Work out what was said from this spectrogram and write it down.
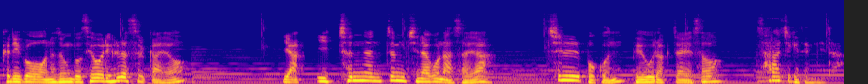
그리고 어느 정도 세월이 흘렀을까요? 약 2000년쯤 지나고 나서야 칠복은 배우락자에서 사라지게 됩니다.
